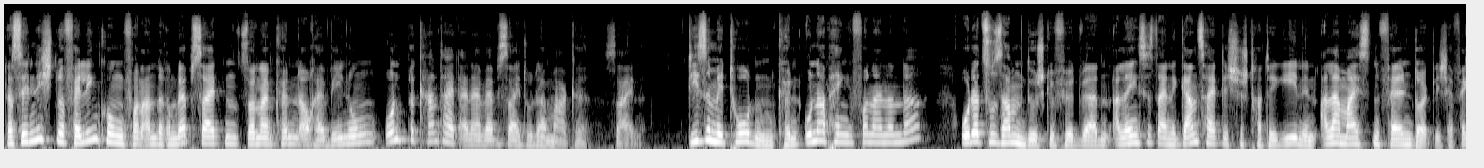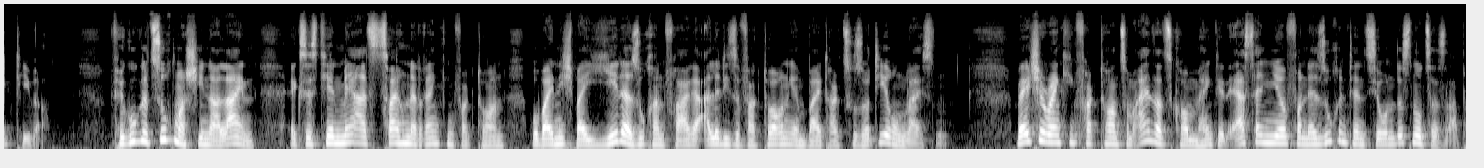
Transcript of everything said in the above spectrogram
Das sind nicht nur Verlinkungen von anderen Webseiten, sondern können auch Erwähnungen und Bekanntheit einer Webseite oder Marke sein. Diese Methoden können unabhängig voneinander oder zusammen durchgeführt werden, allerdings ist eine ganzheitliche Strategie in den allermeisten Fällen deutlich effektiver. Für Googles Suchmaschine allein existieren mehr als 200 Ranking-Faktoren, wobei nicht bei jeder Suchanfrage alle diese Faktoren ihren Beitrag zur Sortierung leisten. Welche Ranking-Faktoren zum Einsatz kommen, hängt in erster Linie von der Suchintention des Nutzers ab.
